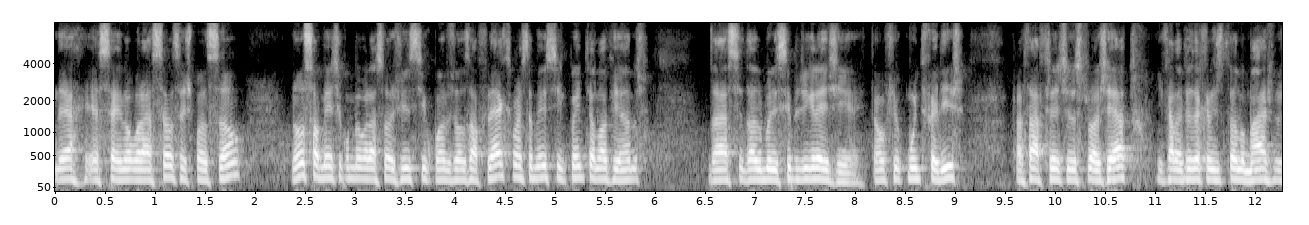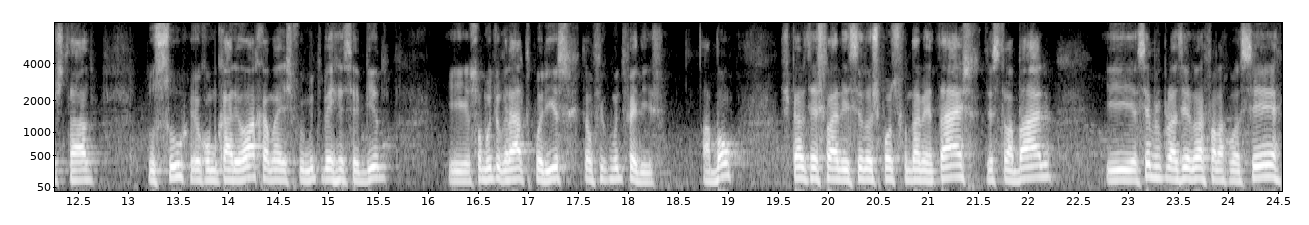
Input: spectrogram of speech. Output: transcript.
né, essa inauguração, essa expansão, não somente a comemoração dos 25 anos da Usaflex, mas também os 59 anos da cidade do município de Igrejinha. Então, fico muito feliz para estar à frente desse projeto e cada vez acreditando mais no Estado do Sul. Eu, como carioca, mas fui muito bem recebido e sou muito grato por isso, então fico muito feliz. Tá bom? Espero ter esclarecido os pontos fundamentais desse trabalho e é sempre um prazer falar com você.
